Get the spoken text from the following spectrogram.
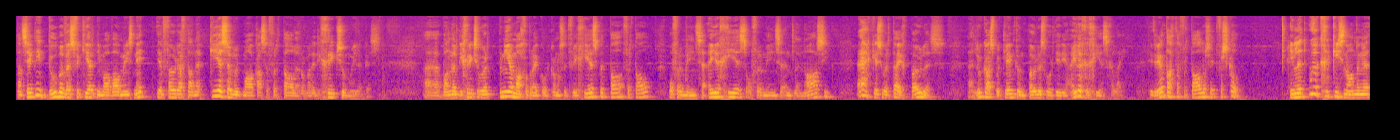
dan sê ek nie doelbewus verkeerd nie, maar waar mens net eenvoudig dan 'n keuse moet maak as 'n vertaler omdat dit die Griek so moeilik is. Uh wanneer die Griekse woord pneuma gebruik word, kan ons dit vir die gees betaal, vertaal of vir 'n mens se eie gees of vir 'n mens se inklinasie. Ek is oortuig Paulus. Uh, Lukas beklemtoon Paulus word deur die Heilige Gees gelei. Die 83 vertalers het verskil. En hulle het ook gekies in Handelinge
